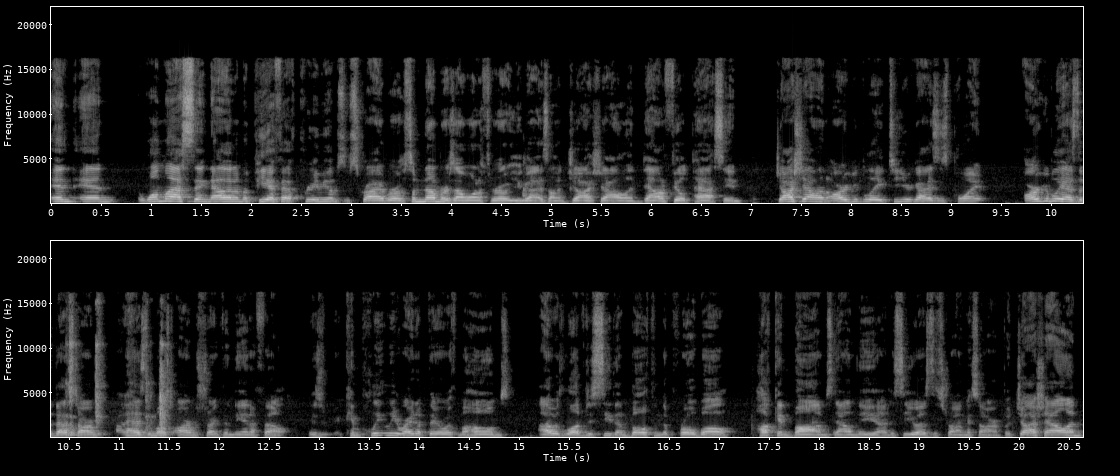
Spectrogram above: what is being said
and and one last thing. Now that I'm a PFF Premium subscriber, some numbers I want to throw at you guys on Josh Allen downfield passing. Josh Allen, arguably, to your guys' point, arguably has the best arm, has the most arm strength in the NFL. Is completely right up there with Mahomes. I would love to see them both in the Pro Bowl, hucking bombs down the uh, to see who has the strongest arm. But Josh Allen,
